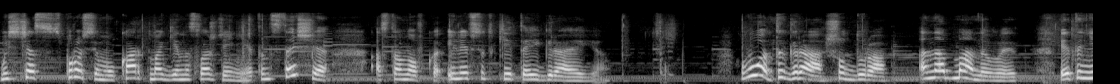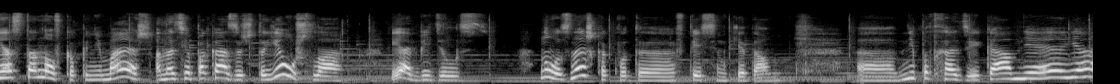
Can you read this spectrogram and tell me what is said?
Мы сейчас спросим у карт магии наслаждения, это настоящая остановка или все-таки это игра ее? Вот игра, шут дурак. Она обманывает. Это не остановка, понимаешь? Она тебе показывает, что я ушла и обиделась. Ну вот знаешь, как вот э, в песенке там э, «Не подходи ко мне, я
